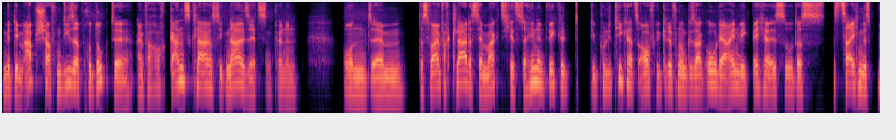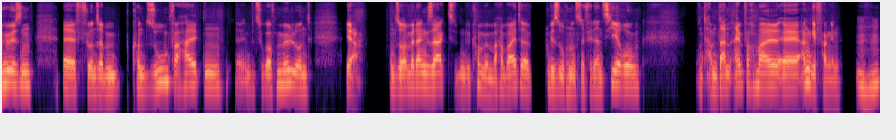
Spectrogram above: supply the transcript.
mit dem Abschaffen dieser Produkte einfach auch ganz klares Signal setzen können. Und ähm, das war einfach klar, dass der Markt sich jetzt dahin entwickelt. Die Politik hat es aufgegriffen und gesagt, oh, der Einwegbecher ist so das, das Zeichen des Bösen äh, für unser Konsumverhalten äh, in Bezug auf Müll. Und ja, und so haben wir dann gesagt, komm, wir machen weiter, wir suchen uns eine Finanzierung und haben dann einfach mal äh, angefangen. Mhm.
